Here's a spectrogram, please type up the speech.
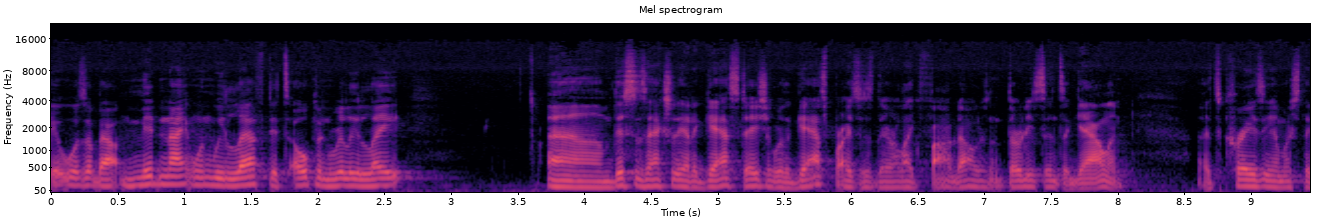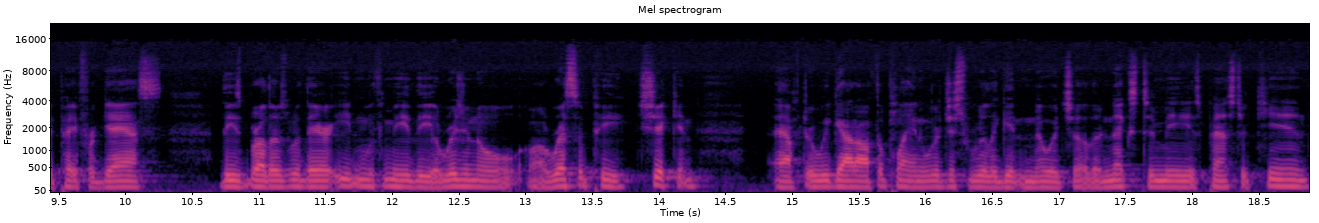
It was about midnight when we left. It's open really late. Um, this is actually at a gas station where the gas prices there are like $5.30 a gallon. It's crazy how much they pay for gas. These brothers were there eating with me the original uh, recipe chicken after we got off the plane. We were just really getting to know each other. Next to me is Pastor Ken.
